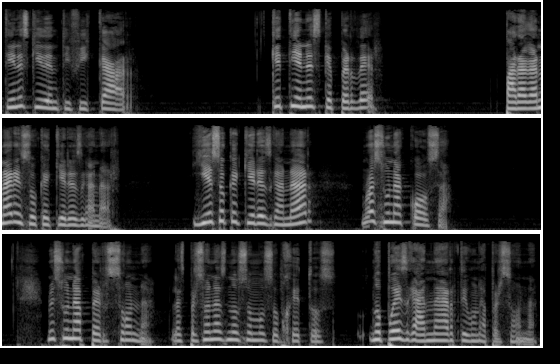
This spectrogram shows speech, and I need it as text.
tienes que identificar qué tienes que perder para ganar eso que quieres ganar. Y eso que quieres ganar no es una cosa, no es una persona. Las personas no somos objetos no puedes ganarte una persona.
